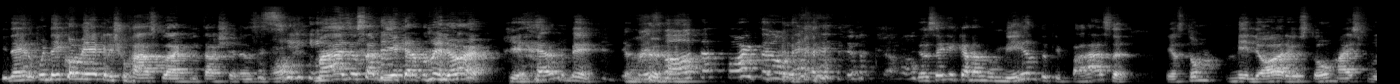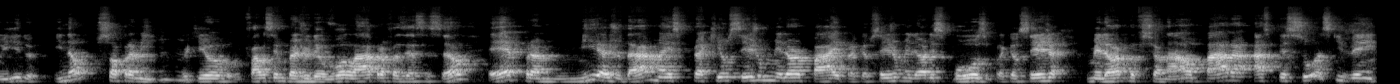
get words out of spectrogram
e daí eu não pude comer aquele churrasco lá que ele estava cheirando assim, bom, mas eu sabia que era para o melhor, que era para o bem. Depois volta fortão, né? eu sei que cada momento que passa, eu estou melhor, eu estou mais fluido, e não só para mim, uhum. porque eu falo sempre para a Júlia, eu vou lá para fazer a sessão, é para me ajudar, mas para que eu seja um melhor pai, para que eu seja um melhor esposo, para que eu seja o melhor profissional para as pessoas que vêm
